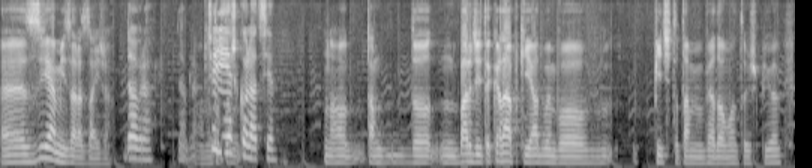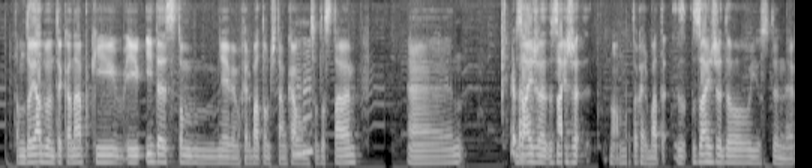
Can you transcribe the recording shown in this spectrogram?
E, zjem i zaraz zajrzę. Dobra, dobra. No, no Czyli jesz kolację. No, tam do, bardziej te kanapki jadłem, bo pić to tam wiadomo, to już piłem. Tam dojadłem te kanapki i idę z tą, nie wiem, herbatą czy tam kawą, Mhm. co dostałem. E, zajrzę, zajrzę, no, no to herbatę. Zajrzę do Justyny.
